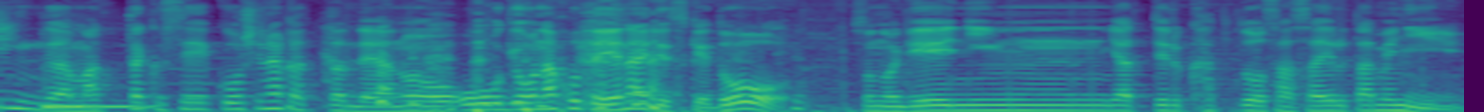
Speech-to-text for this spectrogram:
身が全く成功しなかったんで、あの大行なこと言えないですけどその芸人やってる活動を支えるために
